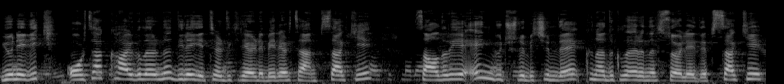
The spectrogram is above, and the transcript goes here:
yönelik ortak kaygılarını dile getirdiklerini belirten Psaki, saldırıyı en güçlü biçimde kınadıklarını söyledi. Psaki,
